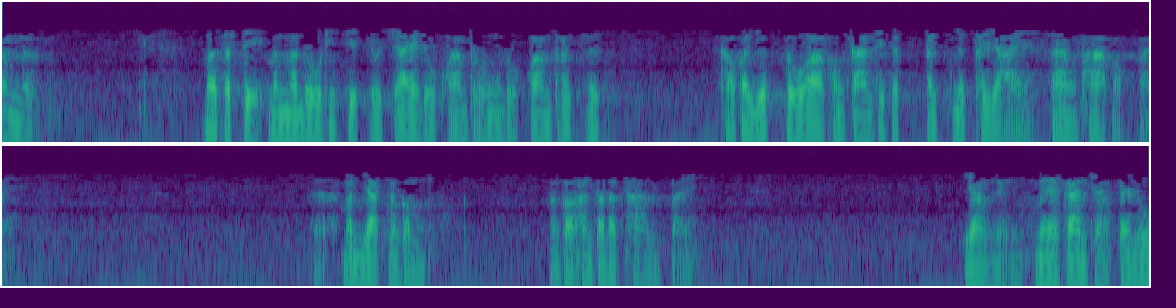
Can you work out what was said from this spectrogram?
กำเนิด เมื่อสติมันมาดูที่จิตดูใจดูความปรุง ดูความตรึกนึก เขาก็ยุบตัวของการที่จะตึกนึกขยายสร้างภาพออกไป บัญญัติมันก็ มันก็อันตรธานไป อย่างหนึ่ง แม้การจะไปรู้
